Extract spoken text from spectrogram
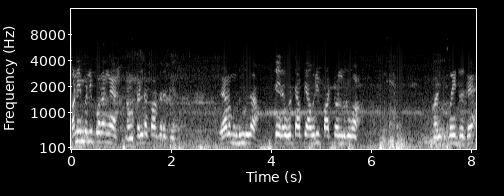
பனையம்பள்ளி போகிறேங்க நம்ம ஃப்ரெண்டை பார்க்குறதுக்கு. வேலை முடிஞ்சுதா? சரி விட்டு அப்படியே அவரையும் பாட்டு வந்துடுவோம். வந்துட்டு போயிட்டுருக்கேன்.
